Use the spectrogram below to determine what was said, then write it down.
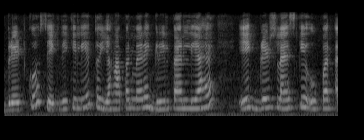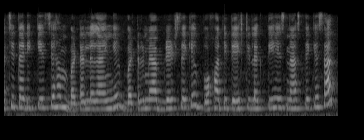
ब्रेड को सेकने के लिए। तो यहाँ पर मैंने ग्रिल पैन लिया है। एक ब्रेड स्लाइस के ऊपर अच्छी तरीके से हम बटर लगाएँगे। बटर में आप ब्रेड सेके बहुत ही टेस्टी लगती है इस नाश्ते के साथ।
